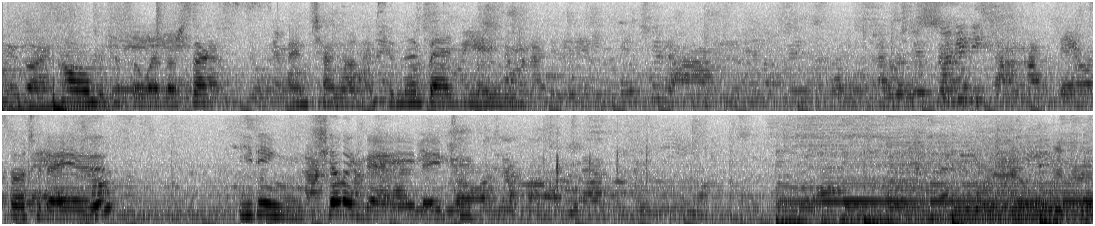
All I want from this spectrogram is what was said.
We're going home because the weather sucks and Chang'an is in a bad mood. So today is eating chilling day, day two. We're only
